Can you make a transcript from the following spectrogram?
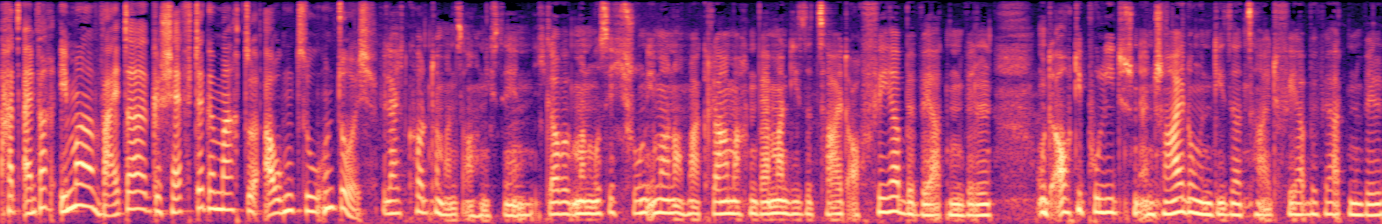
hat einfach immer weiter Geschäfte gemacht, so Augen zu und durch. Vielleicht konnte man es auch nicht sehen. Ich glaube, man muss sich schon immer noch mal klar machen, wenn man diese Zeit auch fair bewerten will und auch die politischen Entscheidungen Entscheidungen dieser Zeit fair bewerten will,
